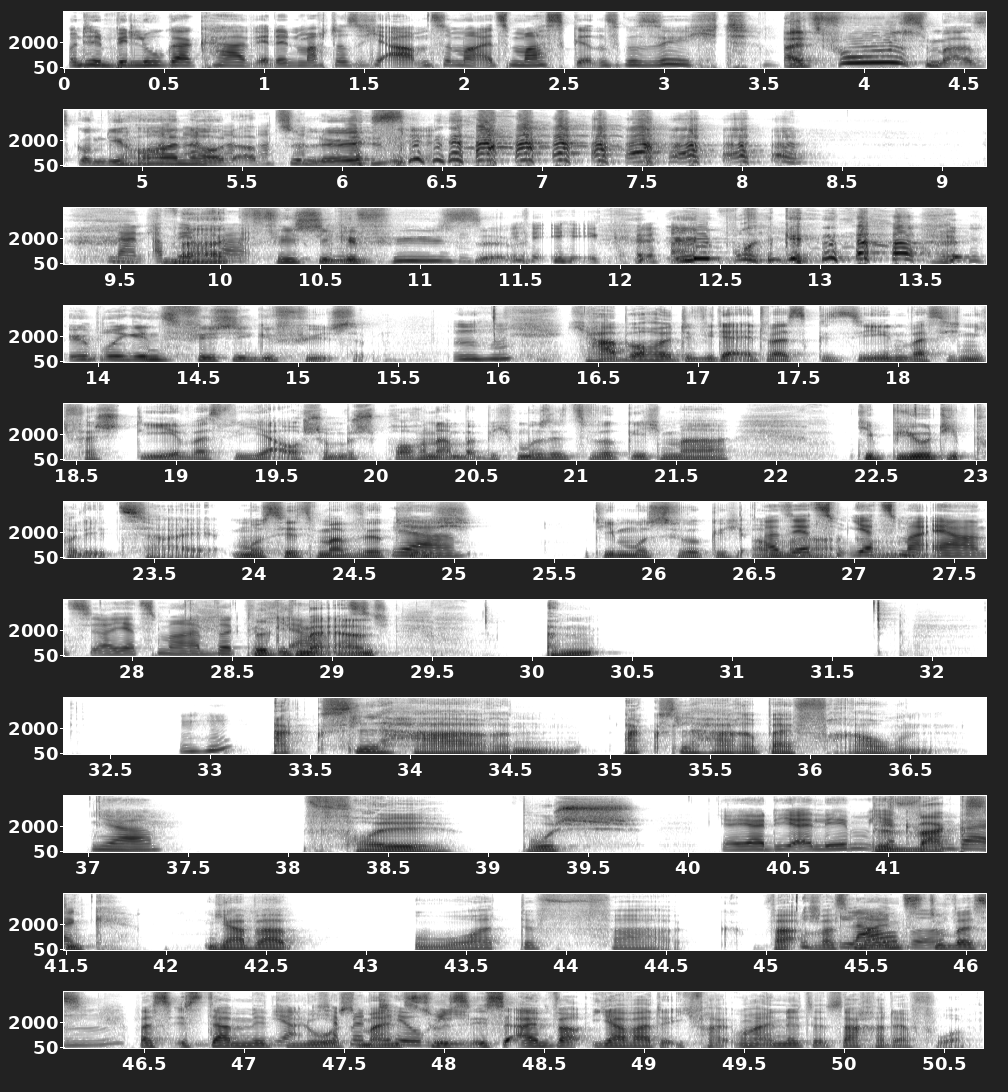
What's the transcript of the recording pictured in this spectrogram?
Und den Beluga-Kaviar, den macht er sich abends immer als Maske ins Gesicht. Als Fußmaske, um die Hornhaut abzulösen. Nein, auf Ich mag Fall. fischige Füße. Übrigens, übrigens fischige Füße. Mhm. Ich habe heute wieder etwas gesehen, was ich nicht verstehe, was wir hier auch schon besprochen haben, aber ich muss jetzt wirklich mal, die Beauty-Polizei muss jetzt mal wirklich, Ja. die muss wirklich auch Also mal. jetzt, jetzt ähm, mal ernst, ja, jetzt mal wirklich, Wirklich mal ernst. Ähm, Mhm. Achselhaaren, Achselhaare bei Frauen. Ja. Voll, Busch. Ja, ja, die erleben ihr Bewachsen. Comeback. Ja, aber what the fuck? Wa Ich was glaube, meinst du, was, mhm. was ist damit Ja, los? Meinst du, es Theorie. ist einfach, ja, warte, ich frage mal eine Sache davor.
